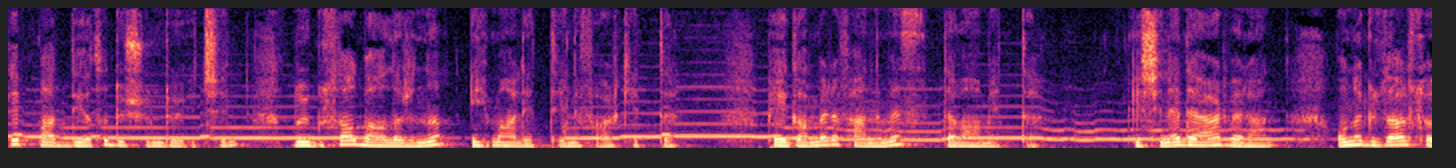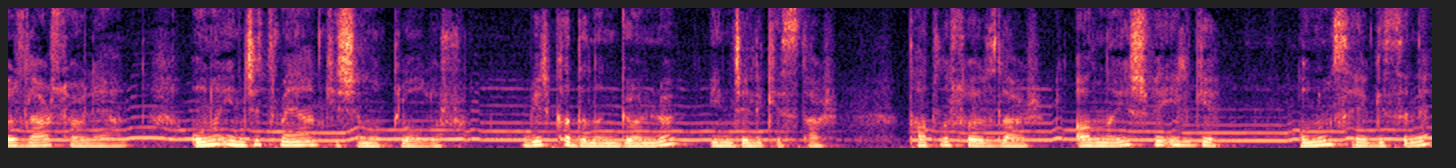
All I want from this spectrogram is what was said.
Hep maddiyatı düşündüğü için duygusal bağlarını ihmal ettiğini fark etti. Peygamber Efendimiz devam etti. Eşine değer veren, ona güzel sözler söyleyen, onu incitmeyen kişi mutlu olur. Bir kadının gönlü incelik ister. Tatlı sözler, anlayış ve ilgi onun sevgisini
